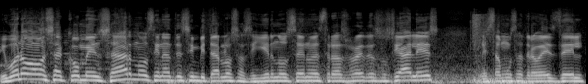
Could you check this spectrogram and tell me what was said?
Y bueno, vamos a comenzar, no sin antes invitarlos a seguirnos en nuestras redes sociales. Estamos a través del,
